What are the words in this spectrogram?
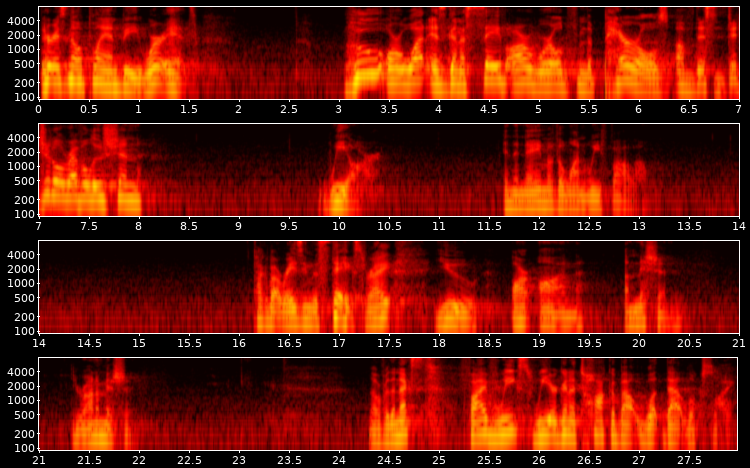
There is no plan B. We're it. Who or what is going to save our world from the perils of this digital revolution? We are, in the name of the one we follow. Talk about raising the stakes, right? You are on a mission. You're on a mission. Now, over the next five weeks, we are going to talk about what that looks like.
